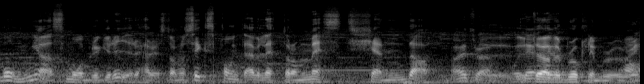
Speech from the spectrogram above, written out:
många små bryggerier här i stan och Six Point är väl ett av de mest kända. Ja, det tror jag. Och det- Utöver det- Brooklyn Brewery.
